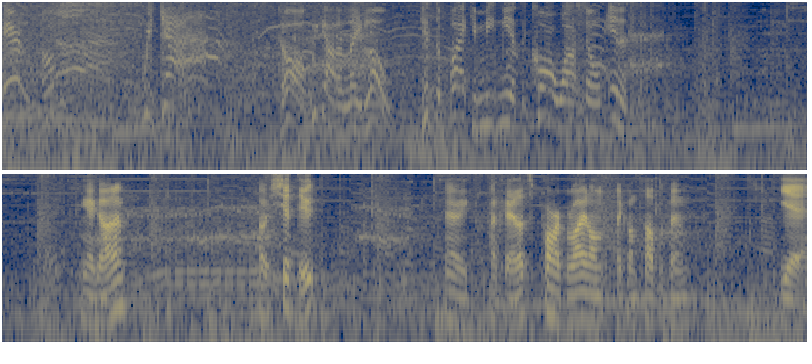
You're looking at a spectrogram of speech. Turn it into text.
careless, homie. We got it. Dog, we gotta lay low. Get the bike and meet me at the car wash on Innocence. think I got him. Oh shit, dude. There we Okay, let's park right on, like, on top of him. Yeah.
